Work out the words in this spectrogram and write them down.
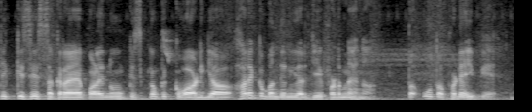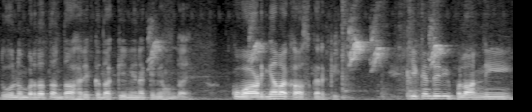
ਤੇ ਕਿਸੇ ਸਕਰੈਪ ਵਾਲੇ ਨੂੰ, ਕਿਸ ਕਿਉਂਕਿ ਕਵਾੜੀਆ ਹਰ ਇੱਕ ਬੰਦੇ ਨੂੰ ਯਾਰ ਜੇ ਫੜਨਾ ਹੈ ਨਾ। ਤਾਂ ਉਹ ਤਾਂ ਫੜਿਆ ਹੀ ਪਿਆ। ਦੋ ਨੰਬਰ ਦਾ ਧੰਦਾ ਹਰ ਇੱਕ ਦਾ ਕਿਵੇਂ ਨਾ ਕਿਵੇਂ ਹੁੰਦਾ ਹੈ। ਕੁਵਾੜੀਆਂ ਦਾ ਖਾਸ ਕਰਕੇ। ਇਹ ਕਹਿੰਦੇ ਵੀ ਫਲਾਨੀ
